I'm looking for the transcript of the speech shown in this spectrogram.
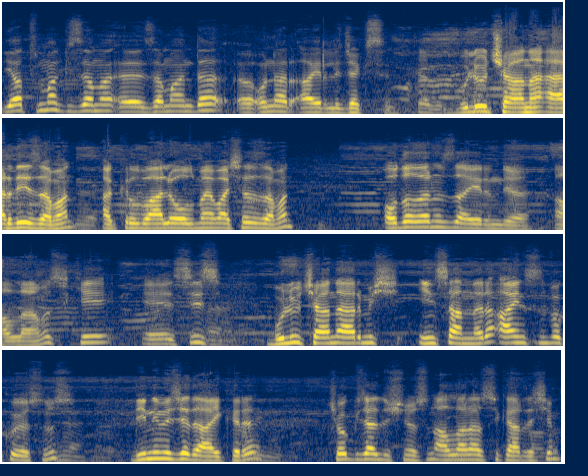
Yatmak zaman e, zamanda e, onlar ayrılacaksın. Blue çağına erdiği zaman, akıl bali olmaya başladığı zaman odalarınızı da ayırın diyor Allah'ımız ki e, siz Blue çağına ermiş insanları aynı sınıfa koyuyorsunuz. Dinimizce de aykırı. Çok güzel düşünüyorsun. Allah razı olsun kardeşim.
